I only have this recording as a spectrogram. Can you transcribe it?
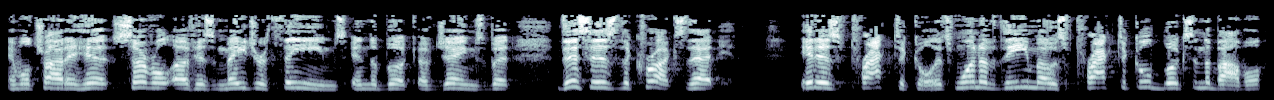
and we'll try to hit several of his major themes in the book of James. But this is the crux that it is practical. It's one of the most practical books in the Bible,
